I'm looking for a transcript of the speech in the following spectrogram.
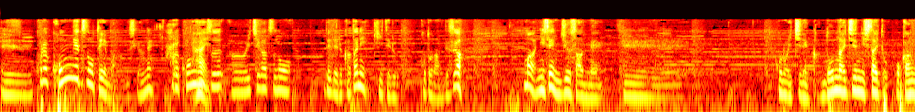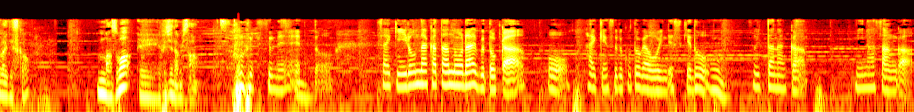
えー、これは今月のテーマなんですけどね、はいこれ今月、うん1月の出てる方に聞いてることなんですが、まあ、2013年、えー、この1年間、どんな1年にしたいとお考えですか？まずは、えー、藤波さん。そうですね。えっと、最近いろんな方のライブとかを拝見することが多いんですけど、うん。そういったなんか、皆さんが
